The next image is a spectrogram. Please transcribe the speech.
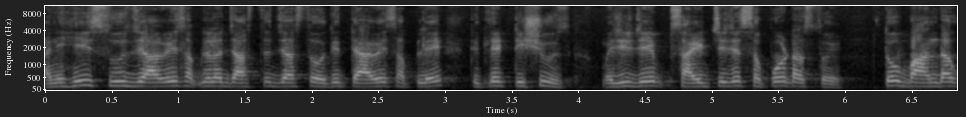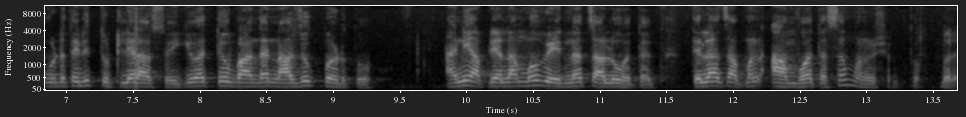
आणि ही सूज ज्यावेळेस आपल्याला जास्तीत जास्त होती त्यावेळेस आपले तिथले टिश्यूज म्हणजे जे साईडचे जे सपोर्ट असतोय तो बांधा कुठेतरी तुटलेला असतोय किंवा तो बांधा नाजूक पडतो. आणि आपल्याला मग वेदना चालू होतात. त्यालाच आपण आंबवत असं म्हणू शकतो. बरं.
